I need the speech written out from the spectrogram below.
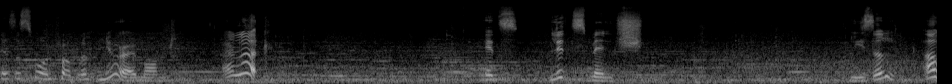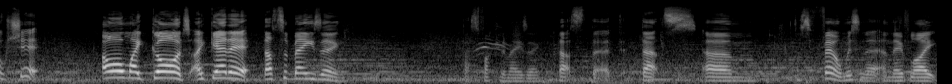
There's a small problem. Neuromond. Oh, look! It's Blitzmensch. Liesel? Oh, shit. Oh my god, I get it. That's amazing. That's fucking amazing. That's the, that's um that's a film, isn't it? And they've like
